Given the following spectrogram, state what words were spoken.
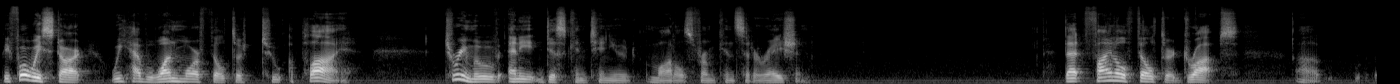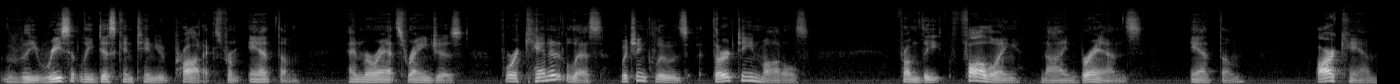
Before we start, we have one more filter to apply to remove any discontinued models from consideration. That final filter drops uh, the recently discontinued products from Anthem and Marantz ranges for a candidate list which includes 13 models from the following nine brands Anthem, Arcam,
